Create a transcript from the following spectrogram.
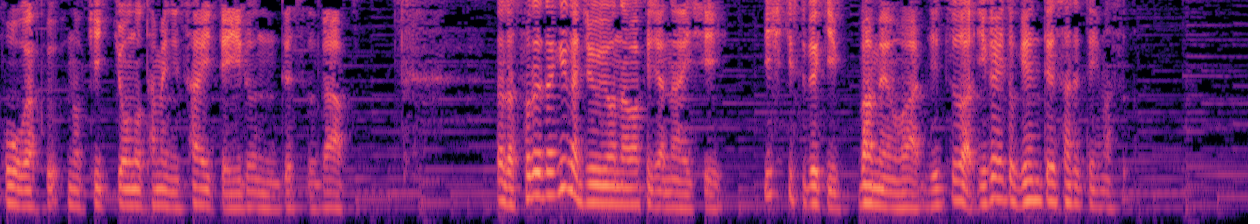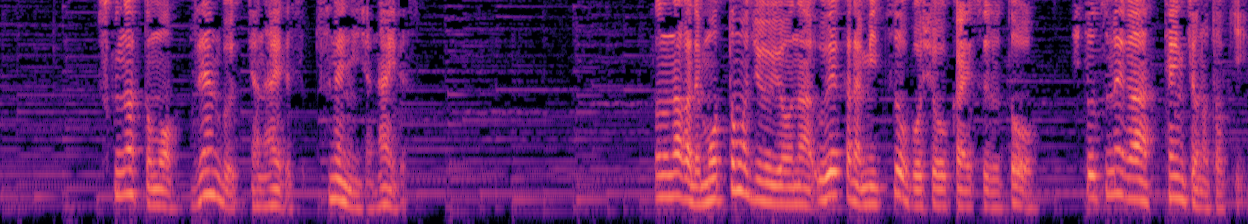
方角の吉祥のために割いているんですが、ただそれだけが重要なわけじゃないし、意識すべき場面は実は意外と限定されています。少なくとも全部じゃないです。常にじゃないです。その中で最も重要な上から3つをご紹介すると、1つ目が転居の時。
